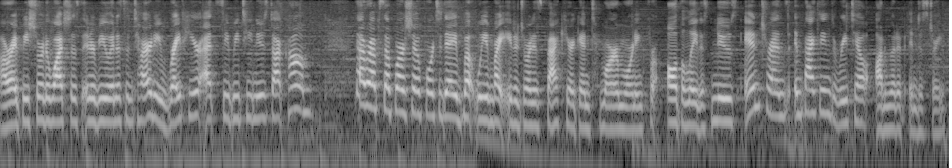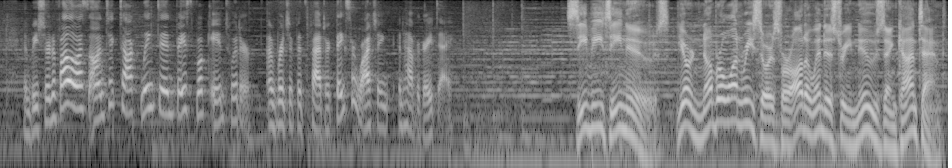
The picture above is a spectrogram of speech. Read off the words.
All right, be sure to watch this interview in its entirety right here at CBTNews.com. That wraps up our show for today, but we invite you to join us back here again tomorrow morning for all the latest news and trends impacting the retail automotive industry. And be sure to follow us on TikTok, LinkedIn, Facebook, and Twitter. I'm Bridget Fitzpatrick. Thanks for watching and have a great day. CBT News, your number one resource for auto industry news and content.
